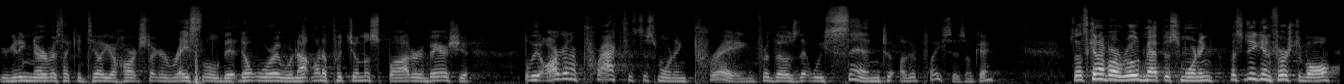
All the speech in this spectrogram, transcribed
you're getting nervous. I can tell your heart's starting to race a little bit. Don't worry, we're not going to put you on the spot or embarrass you. But we are going to practice this morning praying for those that we send to other places, okay? So that's kind of our roadmap this morning. Let's dig in first of all.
